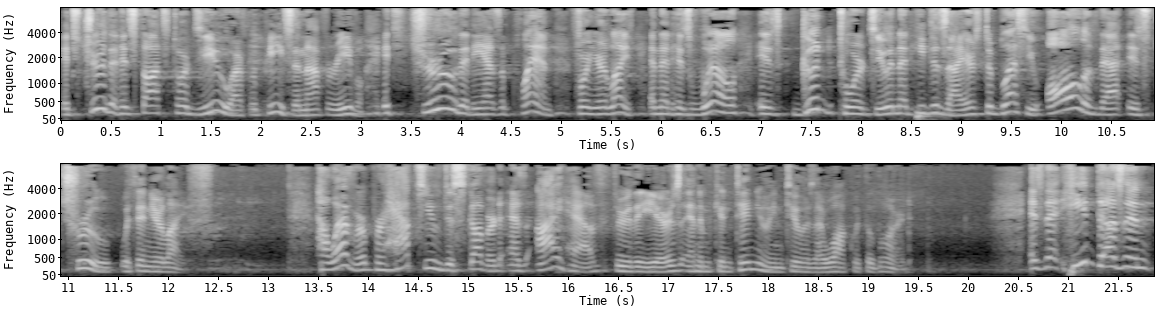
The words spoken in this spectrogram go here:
It's true that his thoughts towards you are for peace and not for evil. It's true that he has a plan for your life and that his will is good towards you and that he desires to bless you. All of that is true within your life. However, perhaps you've discovered, as I have through the years and am continuing to as I walk with the Lord, is that he doesn't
